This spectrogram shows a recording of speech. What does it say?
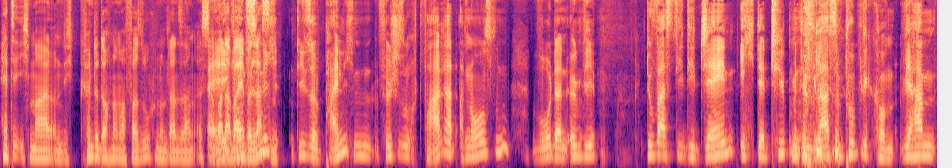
hätte ich mal und ich könnte doch nochmal versuchen und dann sagen, ist aber Ey, dabei kennst du belassen. Nicht diese peinlichen Fischsucht-Fahrrad-Annoncen, wo dann irgendwie, du warst die, die Jane, ich der Typ mit dem Glas im Publikum. Wir haben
